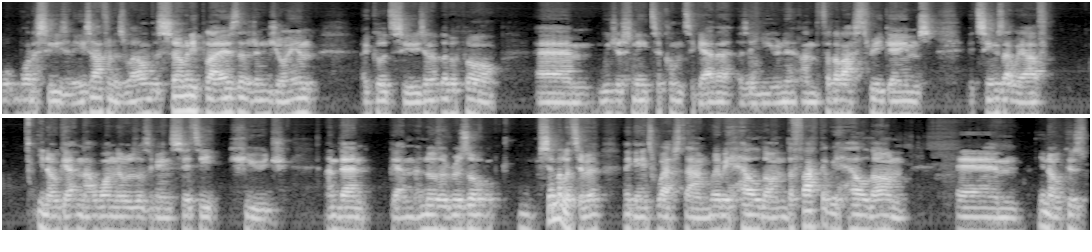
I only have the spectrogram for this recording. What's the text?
what a season he's having as well. There's so many players that are enjoying a good season at Liverpool. Um, we just need to come together as a unit. And for the last three games, it seems that we have, you know, getting that one 0 result against City, huge, and then getting another result similar to it against West Ham, where we held on. The fact that we held on, um, you know, because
